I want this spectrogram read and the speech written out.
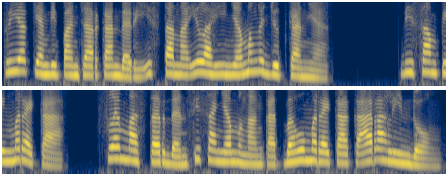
Riak yang dipancarkan dari istana ilahinya mengejutkannya. Di samping mereka, Flame Master dan sisanya mengangkat bahu mereka ke arah Lindong.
